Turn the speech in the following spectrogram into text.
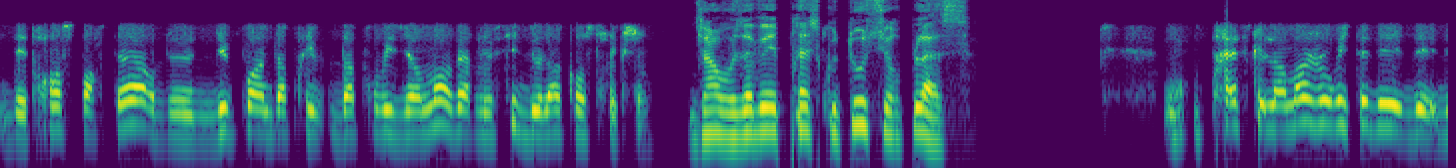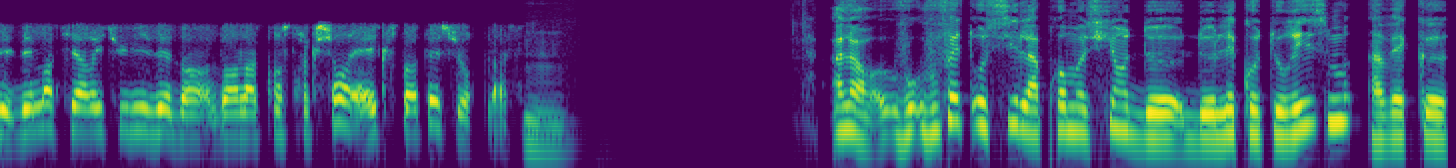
des transporteurs du point d'approvisionnement vers le site de la construction. Genre, vous avez presque tout sur place presque la majorité des, matières utilisées dans, la construction est exploitée sur place. Mmh. Alors, vous, faites aussi la promotion de, l'écotourisme avec euh,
